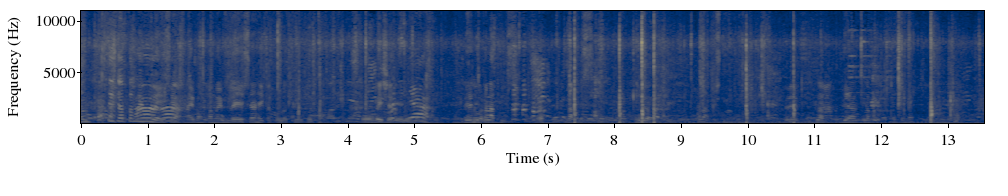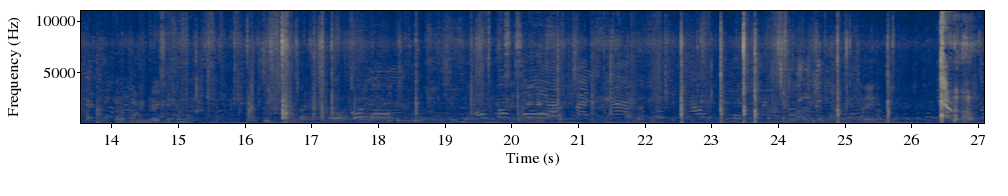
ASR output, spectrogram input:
Ang tika pa may mlesa. Ang ibang pa may mlesa. Ay kakulot tubog. Ang mlesa din. Yeah. Hindi pa lapis. Ha? Lapis. Lapis na. Klap. Dia klap. Kalau pa may mlesa ito mo. Oh.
